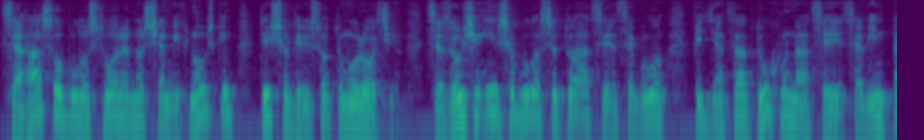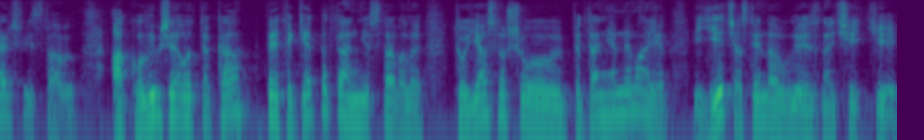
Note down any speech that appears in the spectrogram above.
Це гасло було створено ще Міхновським 1900 році. Це зовсім інша була ситуація. Це було підняття духу нації. Це він перший ставив. А коли вже отака, таке питання ставили, то ясно, що питання немає. Є частина, е, значить, е,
